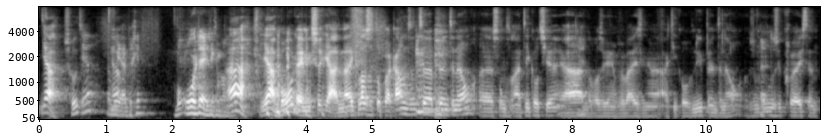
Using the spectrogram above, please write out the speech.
Ja, is goed. Ja? Dan Ja. moet jij beginnen. Beoordelingen man. Ah, ja, beoordelings... ja, nou, ik las het op accountant.nl. Er stond een artikeltje. Ja, Ja. en dat was weer een verwijzing naar artikel op nu.nl. Dat is een onderzoek geweest en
